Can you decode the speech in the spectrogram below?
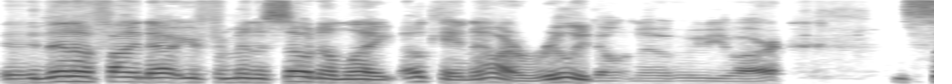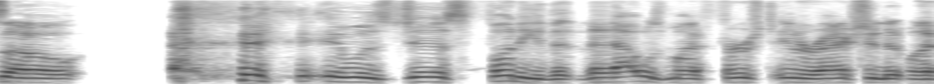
And then I find out you're from Minnesota. I'm like, okay, now I really don't know who you are. So it was just funny that that was my first interaction at my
